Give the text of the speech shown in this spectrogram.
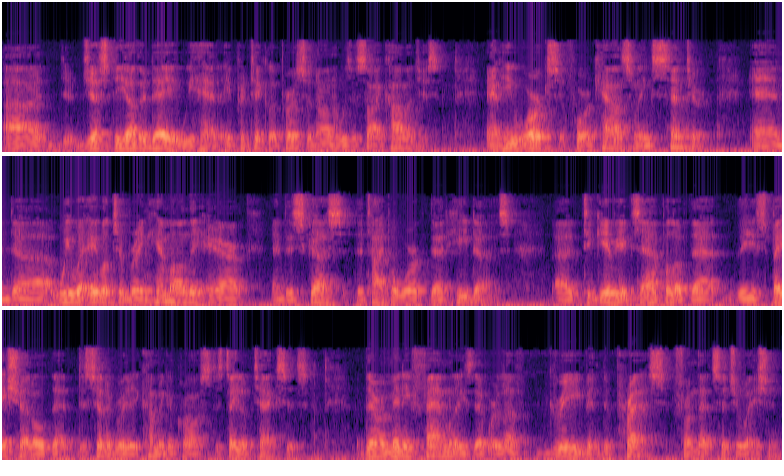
Uh, just the other day, we had a particular person on who was a psychologist, and he works for a counseling center. And uh, we were able to bring him on the air and discuss the type of work that he does. Uh, to give you an example of that, the space shuttle that disintegrated coming across the state of Texas there were many families that were left grieved and depressed from that situation.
